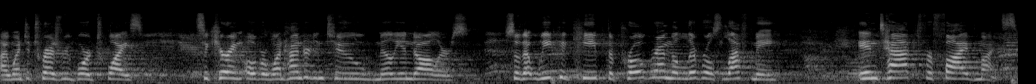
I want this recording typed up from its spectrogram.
I went to Treasury Board twice, securing over $102 million so that we could keep the program the Liberals left me intact for five months.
